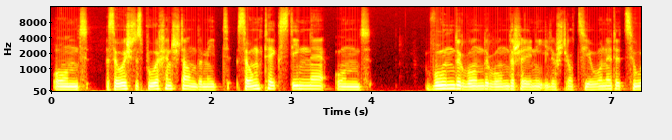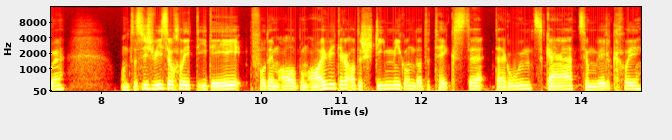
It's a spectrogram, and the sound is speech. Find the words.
Und so ist das Buch entstanden mit Songtextinnen und wunder, wunder, wunderschöne Illustrationen dazu. Und das ist wie so ein bisschen die Idee von dem Album auch wieder, an der Stimmung und an den Texten den Raum zu geben, um wirklich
